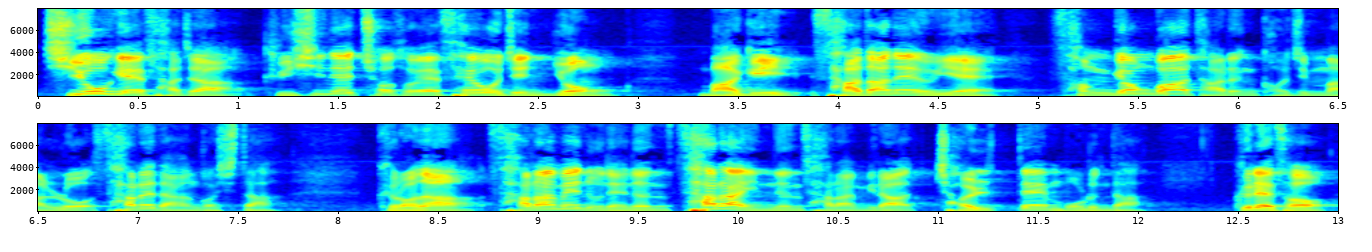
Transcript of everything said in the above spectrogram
지옥의 사자 귀신의 처소에 세워진 용 마귀 사단에 의해 성경과 다른 거짓말로 살해당한 것이다. 그러나 사람의 눈에는 살아있는 사람이라 절대 모른다. 그래서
